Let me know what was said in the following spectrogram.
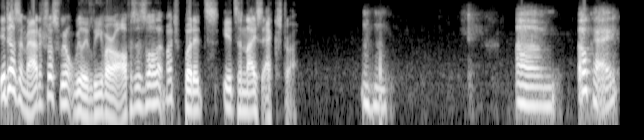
it doesn't matter to us. We don't really leave our offices all that much, but it's it's a nice extra. Mm-hmm. Um, okay.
